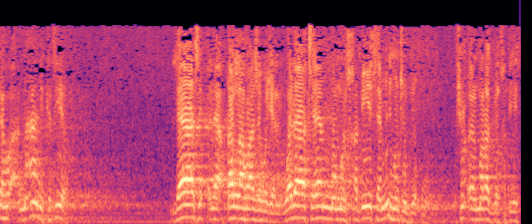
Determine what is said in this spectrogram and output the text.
له معاني كثيرة. لا, ت... لا قال الله عز وجل ولا تيمموا الخبيث منه تنفقون. شو المراد بالخبيث؟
